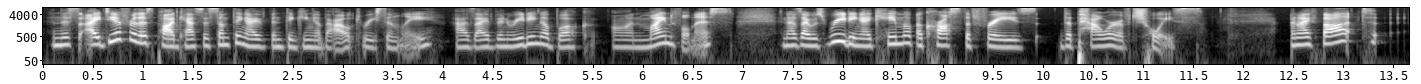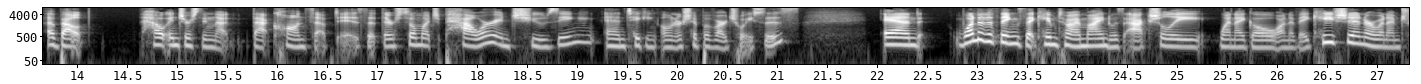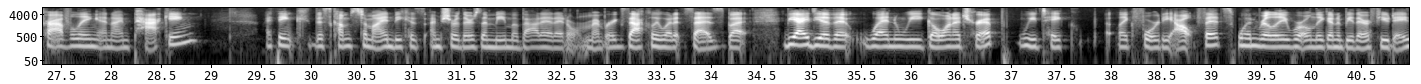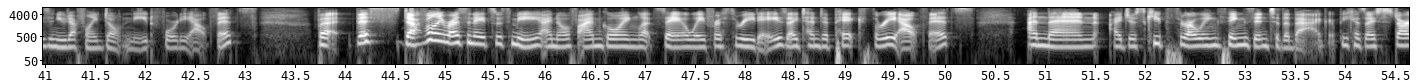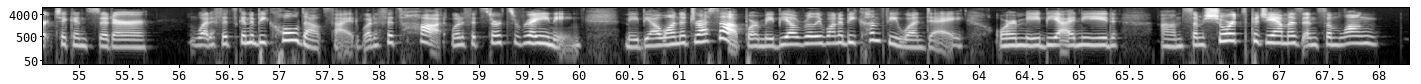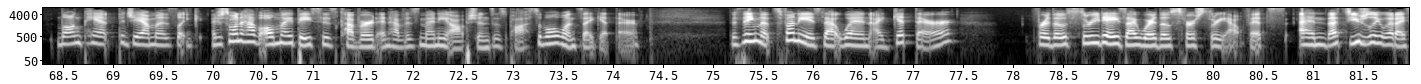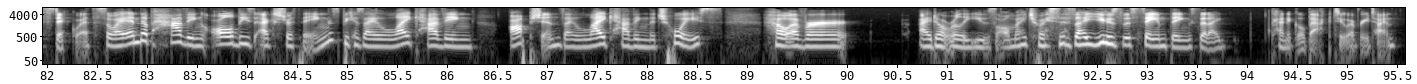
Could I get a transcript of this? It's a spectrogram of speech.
And this idea for this podcast is something I've been thinking about recently as I've been reading a book on mindfulness. And as I was reading, I came up across the phrase, the power of choice. And I thought about how interesting that that concept is that there's so much power in choosing and taking ownership of our choices. And one of the things that came to my mind was actually when I go on a vacation or when I'm traveling and I'm packing. I think this comes to mind because I'm sure there's a meme about it. I don't remember exactly what it says, but the idea that when we go on a trip, we take like 40 outfits when really we're only going to be there a few days and you definitely don't need 40 outfits. But this definitely resonates with me. I know if I'm going, let's say, away for three days, I tend to pick three outfits and then I just keep throwing things into the bag because I start to consider what if it's going to be cold outside? What if it's hot? What if it starts raining? Maybe I want to dress up, or maybe I'll really want to be comfy one day, or maybe I need um, some shorts, pajamas, and some long long pant pajamas. Like, I just want to have all my bases covered and have as many options as possible once I get there. The thing that's funny is that when I get there, for those three days, I wear those first three outfits, and that's usually what I stick with. So I end up having all these extra things because I like having options, I like having the choice. However, I don't really use all my choices. I use the same things that I kind of go back to every time.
